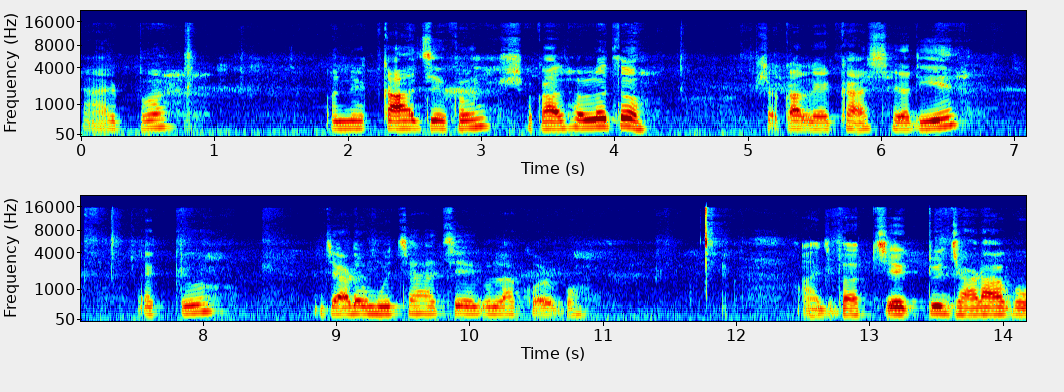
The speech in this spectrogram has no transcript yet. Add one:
তারপর অনেক কাজ এখন। সকাল হলো তো। সকালে কাজ সারিয়ে একটু ঝাড়ু মোছা আছে, এগুলা করব। আজ ভাবছি একটু ঝাড়াবো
